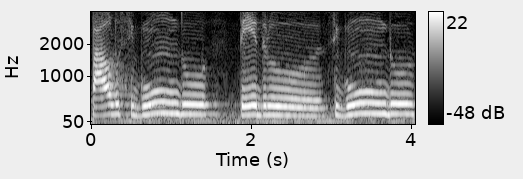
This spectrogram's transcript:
Paulo II, Pedro II,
